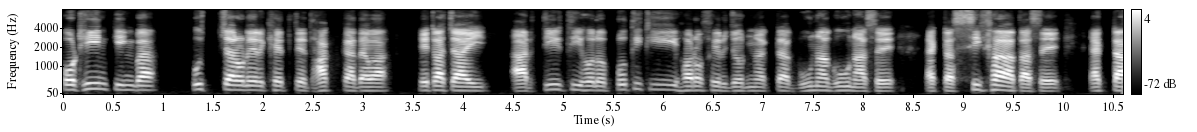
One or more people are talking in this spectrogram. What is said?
কঠিন কিংবা উচ্চারণের ক্ষেত্রে ধাক্কা দেওয়া, এটা চাই। আর তৃতীয় হলো প্রতিটি হরফের জন্য একটা গুণাগুণ আছে, একটা সিফাত আছে, একটা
